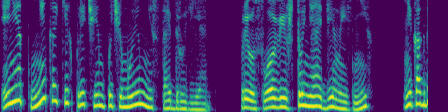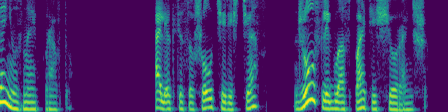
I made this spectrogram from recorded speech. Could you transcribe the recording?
И нет никаких причин, почему им не стать друзьями, при условии, что ни один из них никогда не узнает правду. Алексис ушел через час, Джулс легла спать еще раньше.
